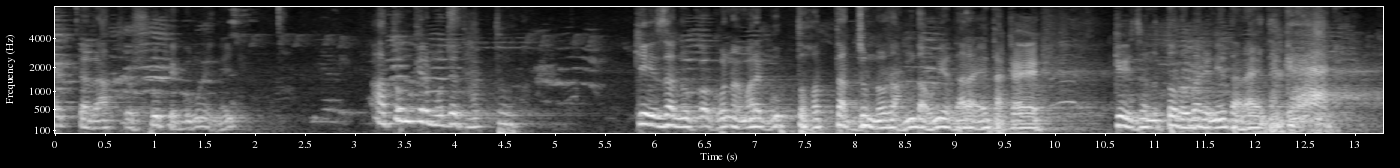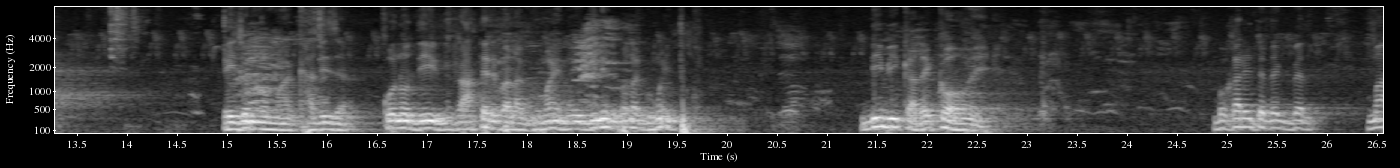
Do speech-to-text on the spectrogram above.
একটা রাত্র সুখে ঘুমায় নাই। আতঙ্কের মধ্যে থাকতো। কে জানো কখন আমার গুপ্ত হত্যার জন্য রামদা হয়ে দাঁড়ায় থাকে। কে যেন তরবারে নিয়ে দাঁড়ায় থাকে? এই জন্য মা খাদিজা কোনো দিন রাতের বেলা ঘুমায় নাই, দিনের বেলা ঘুমাইতো বিবি কারে কয়? বোকারিতে দেখবেন, মা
